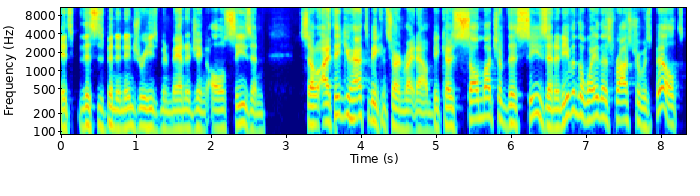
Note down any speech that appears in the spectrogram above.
It's this has been an injury he's been managing all season. So I think you have to be concerned right now because so much of this season and even the way this roster was built,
